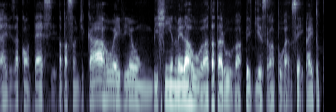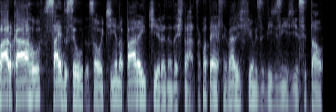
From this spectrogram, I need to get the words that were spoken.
às vezes acontece, tá passando de carro, aí vê um bichinho no meio da rua, uma tartaruga, uma preguiça, uma porra, não sei. Aí tu para o carro, sai do seu, da sua rotina, para e tira, né, da estrada. Isso acontece, tem vários filmes, videozinhos disso e tal.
